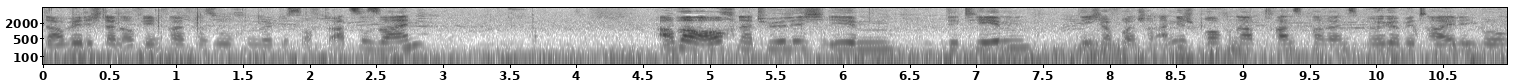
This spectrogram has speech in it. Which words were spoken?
da werde ich dann auf jeden Fall versuchen, möglichst oft da zu sein. Aber auch natürlich eben die Themen, die ich ja vorhin schon angesprochen habe, Transparenz, Bürgerbeteiligung,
